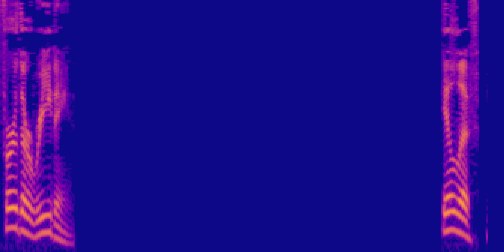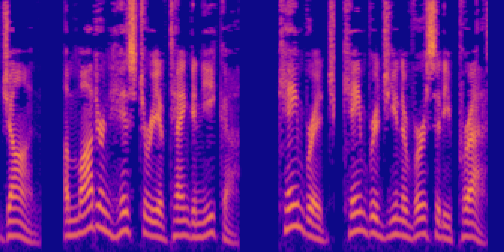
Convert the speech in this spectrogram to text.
Further reading Iliffe, John. A Modern History of Tanganyika. Cambridge, Cambridge University Press.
